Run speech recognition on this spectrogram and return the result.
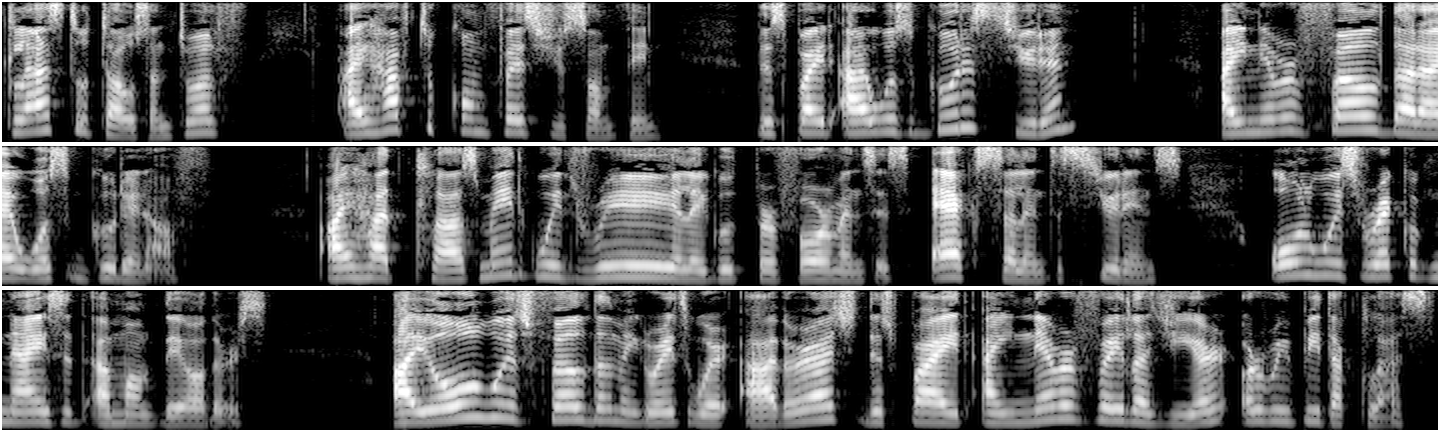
class 2012. I have to confess you something. Despite I was good student, I never felt that I was good enough. I had classmates with really good performances, excellent students, always recognized among the others. I always felt that my grades were average despite I never failed a year or repeat a class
